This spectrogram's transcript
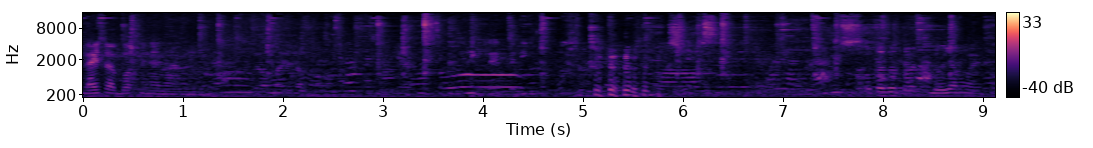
Guys, so boss na namin. Ito, ito, ito. Luyang mo ito.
